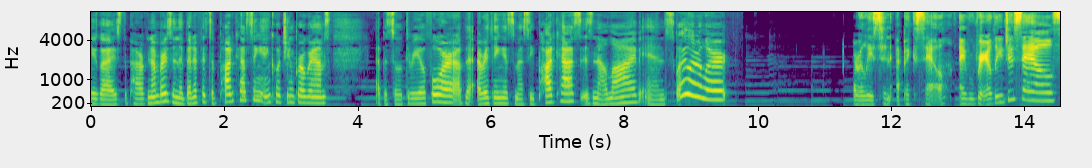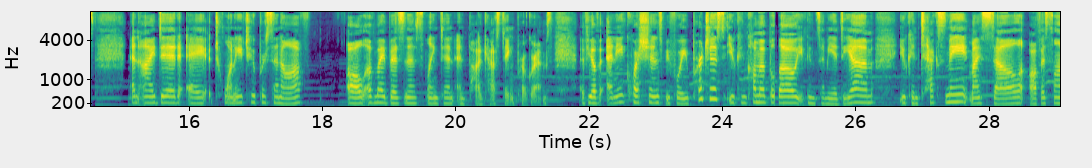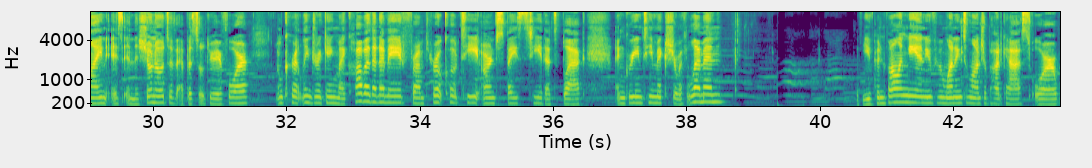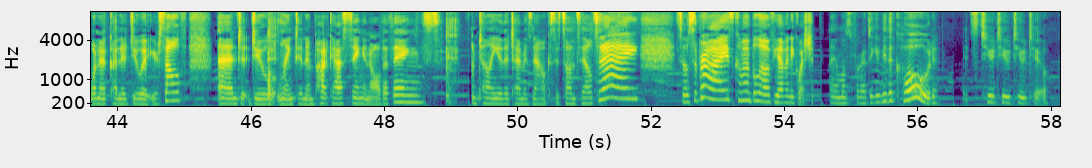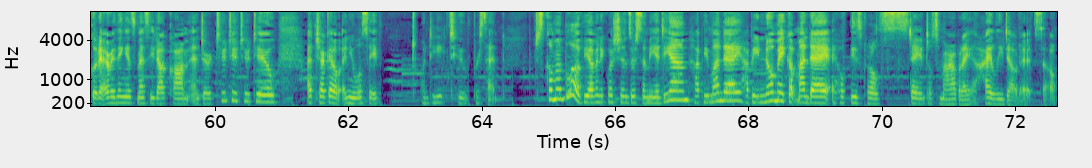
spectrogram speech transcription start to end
You guys, the power of numbers and the benefits of podcasting and coaching programs. Episode 304 of the Everything is Messy podcast is now live, and spoiler alert, I released an epic sale. I rarely do sales, and I did a 22% off all of my business, LinkedIn, and podcasting programs. If you have any questions before you purchase, you can comment below. You can send me a DM. You can text me. My cell office line is in the show notes of episode three or four. I'm currently drinking my kava that I made from Throat Coat Tea, orange spice tea that's black, and green tea mixture with lemon. If you've been following me and you've been wanting to launch a podcast or want to kind of do it yourself and do LinkedIn and podcasting and all the things, I'm telling you the time is now because it's on sale today. So surprise, comment below if you have any questions. I almost forgot to give you the code. It's 2222. Go to everythingismessy.com, enter 2222 at checkout, and you will save 22% just comment below if you have any questions or send me a DM. Happy Monday. Happy No Makeup Monday. I hope these girls stay until tomorrow, but I highly doubt it. So.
